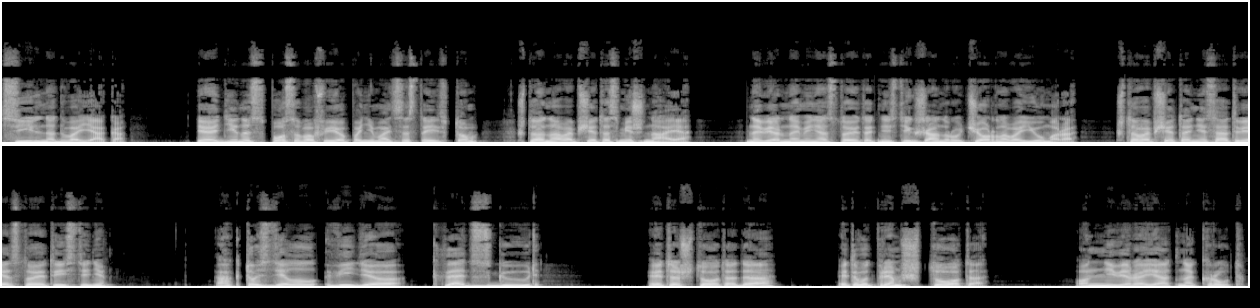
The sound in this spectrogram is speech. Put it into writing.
сильно двояко. И один из способов ее понимать состоит в том, что что она вообще-то смешная. Наверное, меня стоит отнести к жанру черного юмора, что вообще-то не соответствует истине. А кто сделал видео «That's good»? Это что-то, да? Это вот прям что-то. Он невероятно крут.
